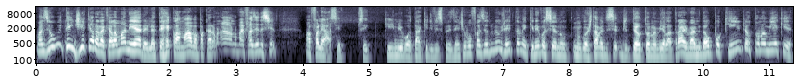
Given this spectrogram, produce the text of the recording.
Mas eu entendia que era daquela maneira. Ele até reclamava pra caramba, não, não vai fazer desse jeito. Mas falei, ah, você quis me botar aqui de vice-presidente, eu vou fazer do meu jeito também. Que nem você não, não gostava de, de ter autonomia lá atrás, vai me dar um pouquinho de autonomia aqui.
